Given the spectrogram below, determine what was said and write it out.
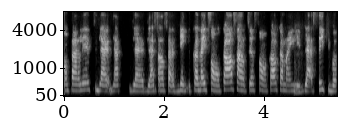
on, parlait de la, de, la, de, la, sensation, bien connaître son corps, sentir son corps, comment il est mm-hmm. placé, qui va,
